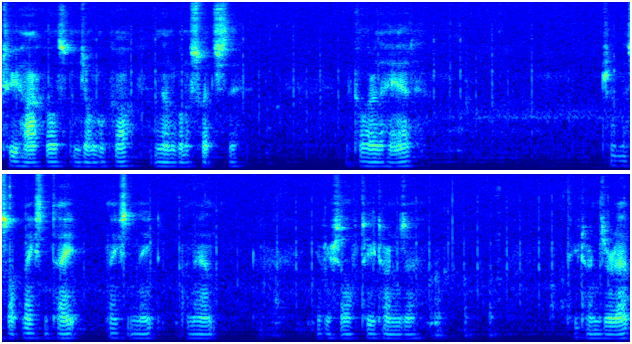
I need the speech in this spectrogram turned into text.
two hackles and jungle cock and then I'm going to switch the colour of the head trim this up nice and tight, nice and neat and then give yourself two turns of two turns of rib.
